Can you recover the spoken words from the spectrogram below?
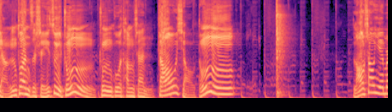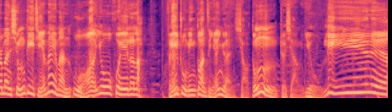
讲段子谁最中？中国唐山赵小东，老少爷们们、兄弟姐妹们，我又回来了。非著名段子演员小东，这下有力量。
